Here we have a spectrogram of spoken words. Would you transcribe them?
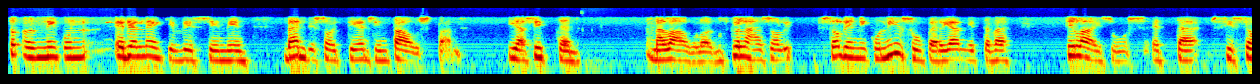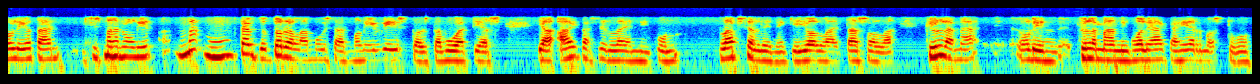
to, niin kun edelleenkin vissiin, niin bändi soitti ensin taustan ja sitten mä lauloin. Mutta kyllähän se oli, se oli niin, kuin niin superjännittävä tilaisuus, että siis se oli jotain, siis mähän olin, mä, täytyy todella muistaa, että mä olin 15-vuotias ja aika silleen niin kuin lapsellinenkin jollain tasolla. Kyllä mä olin, kyllä mä niin olin aika hermostunut,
